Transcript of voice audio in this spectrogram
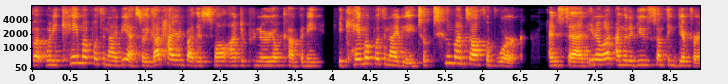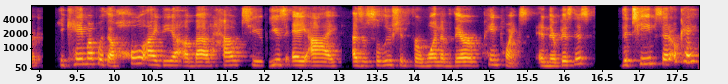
But when he came up with an idea, so he got hired by this small entrepreneurial company. He came up with an idea. He took two months off of work and said, you know what, I'm going to do something different. He came up with a whole idea about how to use AI as a solution for one of their pain points in their business. The team said, okay,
